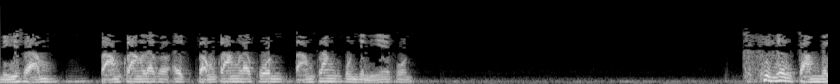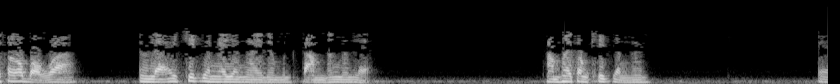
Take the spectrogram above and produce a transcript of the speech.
หนีสามสามครั้งแล้วก็ไอ้สองครั้งแล้วพ้นสามครั้งก็ควรจะหนีให้พ้น เรื่องกรรมเนี่ยเขาก็บอกว่านั่นแหละไอ้คิดยังไงยังไงเนี่ยมันกรรมทั้งนั้นแหละทำให้ต้องคิดอย่างนั้นแต่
